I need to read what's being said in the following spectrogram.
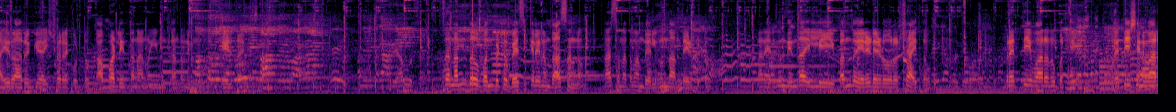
ಆಯುರ್ ಆರೋಗ್ಯ, ಐಶ್ವರ್ಯ ಕೊಟ್ಟು ಕಾಪಾಡಲಿ ಅಂತ ನಾನು ಈ ಮುಖಾಂತರ ನಿಮ್ಮ ಕೇಳ್ತಾ ಇದ್ದೀನಿ. ಸರ್ ನಂದು ಬಂದುಬಿಟ್ಟು ಬೇಸಿಕಲಿ ನಮ್ಮ ಹಾಸನ್ನು. ಹಾಸನ ಹತ್ರ ನಮ್ಮದು ಎಲ್ಗುಂದ ಅಂತ ಹೇಳ್ಬಿಟ್ಟು. ನಾನು ಎಲ್ಗುಂದಿಂದ ಇಲ್ಲಿ ಬಂದು ಎರಡೆರಡು ವರ್ಷ ಆಯಿತು. ಪ್ರತಿ ವಾರನೂ ಬರ್ತೀನಿ ಪ್ರತಿ ಶನಿವಾರ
